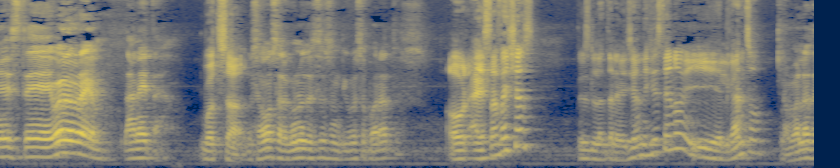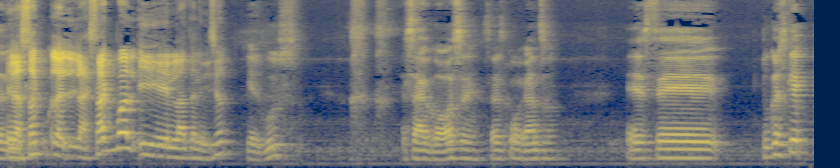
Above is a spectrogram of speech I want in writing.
Este, bueno, Brian, la neta, What's up? usamos algunos de estos antiguos aparatos. ¿A estas fechas? Pues la televisión dijiste, ¿no? Y el ganso. Nada más la Y la, televisión. sac- la, la sackball y la televisión. Y el bus. O sea, goce, ¿sabes? Como ganso. Este, ¿tú crees que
